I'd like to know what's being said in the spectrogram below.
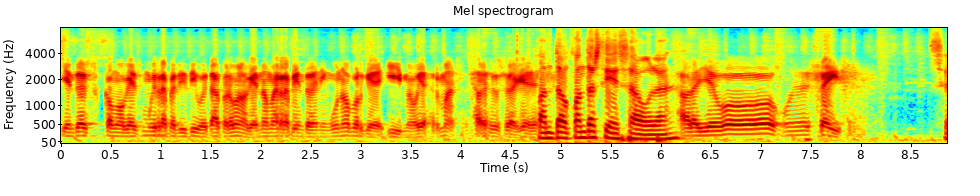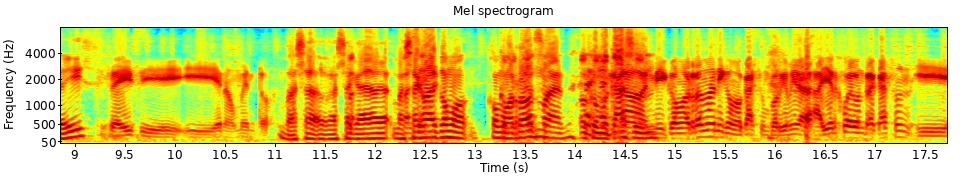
y entonces como que es muy repetitivo y tal, pero bueno, que no me arrepiento de ninguno porque, y me voy a hacer más, ¿sabes? O sea que ¿Cuánto, ¿Cuántos tienes ahora? ahora llevo 6, ¿Seis? 6 y, y en aumento. Vas a, vas a, acabar, vas a acabar como, como, como Rodman. O como No, Casun. ni como Rodman ni como Casun, porque mira, ayer jugué contra Casun y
